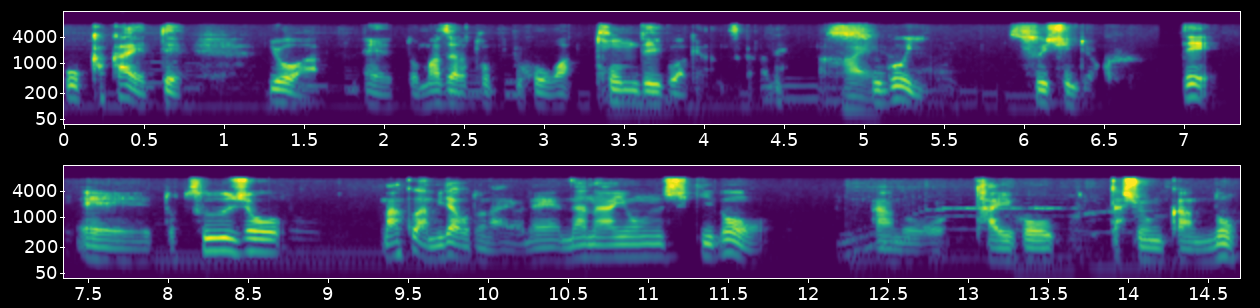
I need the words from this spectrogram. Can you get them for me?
を抱えて、要は、えーっと、マゼラトップ4は飛んでいくわけなんですからね。と。はい。すごい推進力。で、えっ、と、通常、マクは見たことないよね。74式の、あの、大砲を撃った瞬間の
